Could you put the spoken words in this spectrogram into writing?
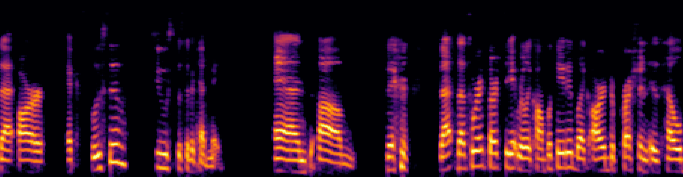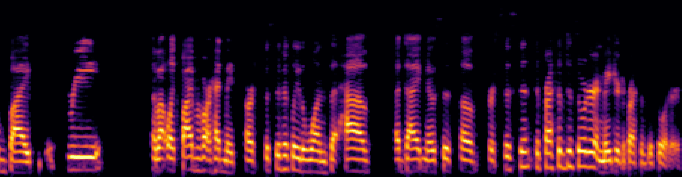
that are exclusive to specific headmates, and um, that that's where it starts to get really complicated. Like our depression is held by three, about like five of our headmates are specifically the ones that have a diagnosis of persistent depressive disorder and major depressive disorder,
